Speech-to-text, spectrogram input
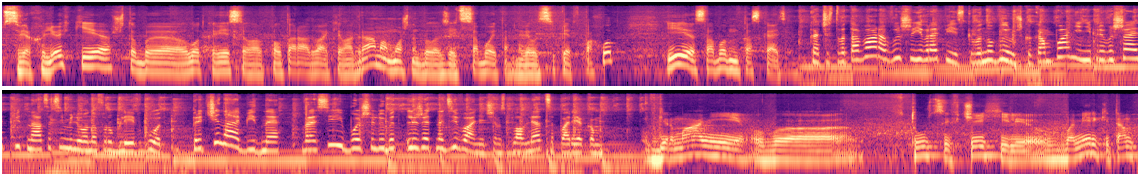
сверхлегкие, чтобы лодка весила полтора-два килограмма. Можно было взять с собой там, на велосипед в поход и свободно таскать. Качество товара выше европейского, но выручка компании не превышает 15 миллионов рублей в год. Причина обидная. В России больше любят лежать на диване, чем сплавляться по рекам. В Германии, в Турции, в Чехии или в Америке, там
